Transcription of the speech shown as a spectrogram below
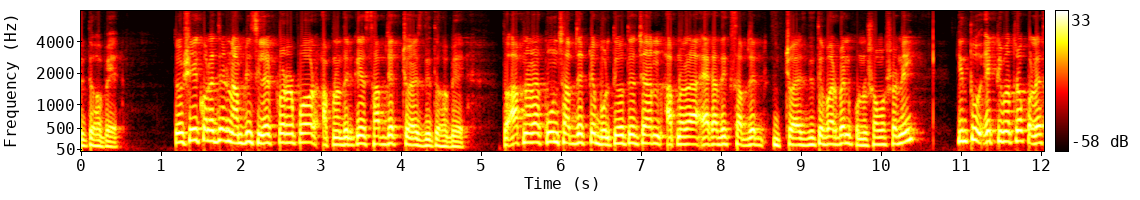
দিতে হবে। তো সেই কলেজের নামটি সিলেক্ট করার পর আপনাদেরকে সাবজেক্ট চয়েস দিতে হবে। তো আপনারা কোন সাবজেক্টে ভর্তি হতে চান, আপনারা একাধিক সাবজেক্ট চয়েস দিতে পারবেন, কোনো সমস্যা নেই। কিন্তু একটিমাত্র কলেজ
